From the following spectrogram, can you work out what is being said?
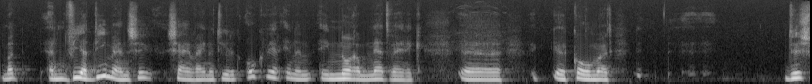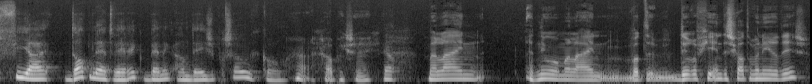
Maar, en via die mensen zijn wij natuurlijk ook weer in een enorm netwerk uh, komen uit. Dus via dat netwerk ben ik aan deze persoon gekomen. Ja, grappig zeg. Ja. Merlijn, het nieuwe Merlijn, wat durf je in te schatten wanneer het is?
